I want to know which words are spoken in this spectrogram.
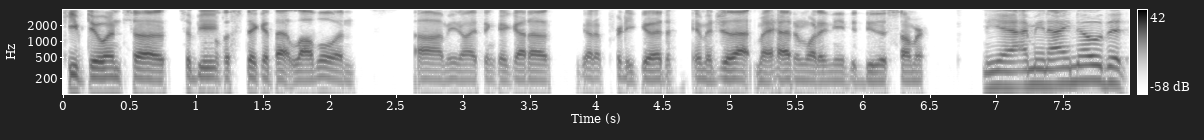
keep doing to to be able to stick at that level. And um, you know, I think I got a got a pretty good image of that in my head and what I need to do this summer. Yeah, I mean, I know that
